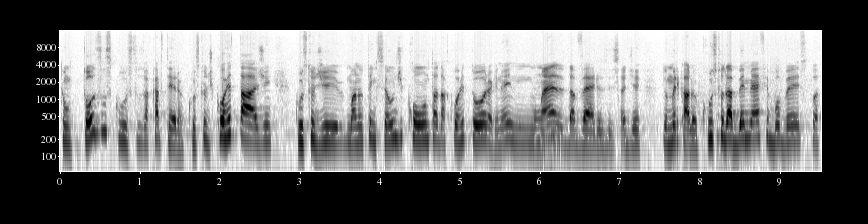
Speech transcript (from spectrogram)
Então, todos os custos da carteira, custo de corretagem, custo de manutenção de conta da corretora, que nem, não é uhum. é da Verius, isso é de, do mercado. O custo da BMF Bovespa,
